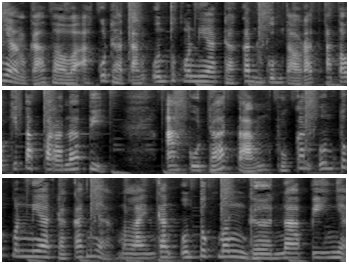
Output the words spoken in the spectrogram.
menyangka bahwa aku datang untuk meniadakan hukum Taurat atau kitab para nabi. Aku datang bukan untuk meniadakannya, melainkan untuk menggenapinya.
